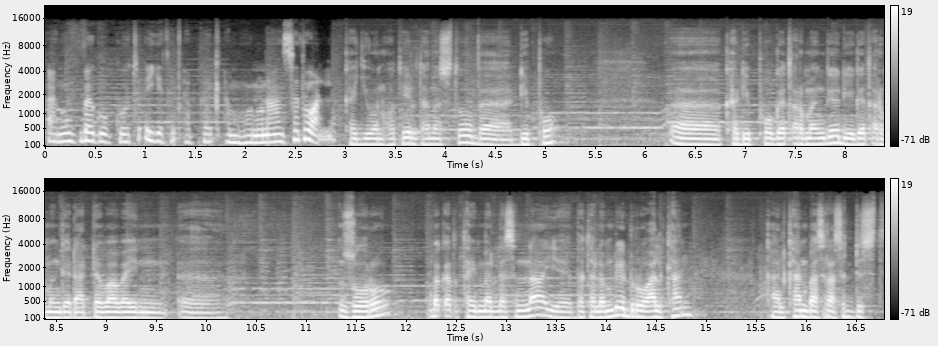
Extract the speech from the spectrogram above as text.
ቀኑ በጉጉት እየተጠበቀ መሆኑን አንስተዋል። ከጊዮን ሆቴል ተነስቶ በዲፖ ከዲፖ ገጠር መንገድ የገጠር መንገድ አደባባይን ዞሮ በቀጥታ ይመለስና በተለምዶ የድሮ አልካን ከአልካን በ16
